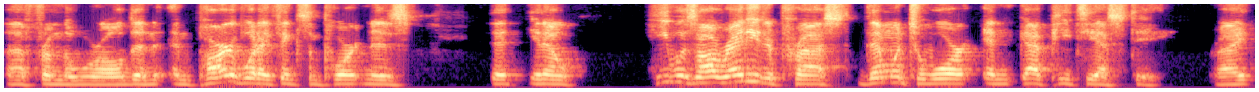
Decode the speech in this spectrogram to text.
uh, from the world. And and part of what I think is important is that you know he was already depressed, then went to war and got PTSD, right?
